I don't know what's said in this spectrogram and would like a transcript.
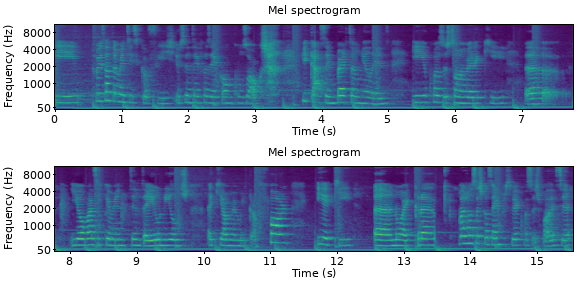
e foi exatamente isso que eu fiz. Eu tentei fazer com que os óculos ficassem perto da minha lente e o que vocês estão a ver aqui, uh, eu basicamente tentei uni-los aqui ao meu microfone e aqui uh, no ecrã, mas vocês conseguem perceber que vocês podem ser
